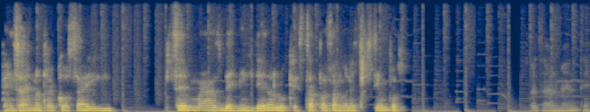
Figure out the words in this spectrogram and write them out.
pensar en otra cosa y ser más venidero lo que está pasando en estos tiempos. Totalmente.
